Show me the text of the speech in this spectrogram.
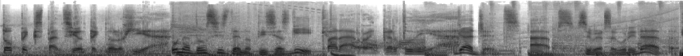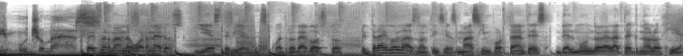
Top Expansión Tecnología. Una dosis de noticias geek para arrancar tu día. Gadgets, apps, ciberseguridad y mucho más. Soy Fernando Guarneros y este viernes 4 de agosto te traigo las noticias más importantes del mundo de la tecnología.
